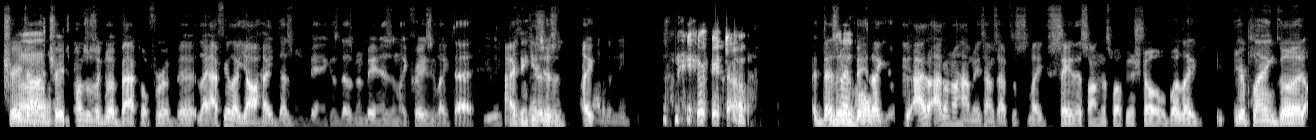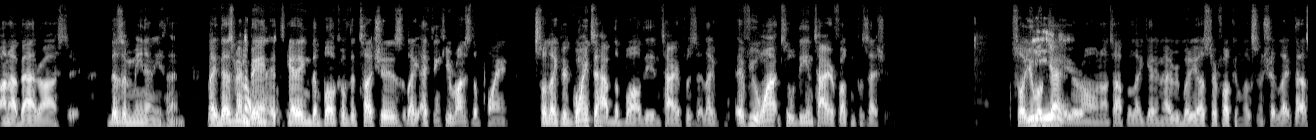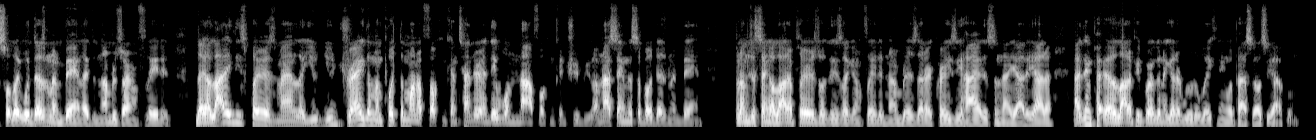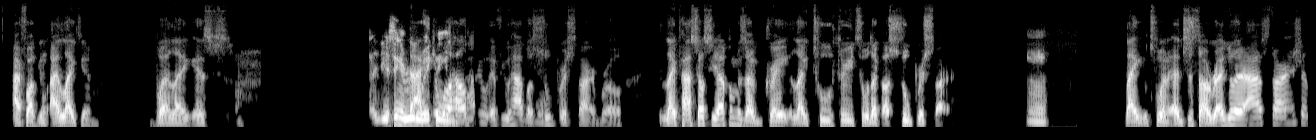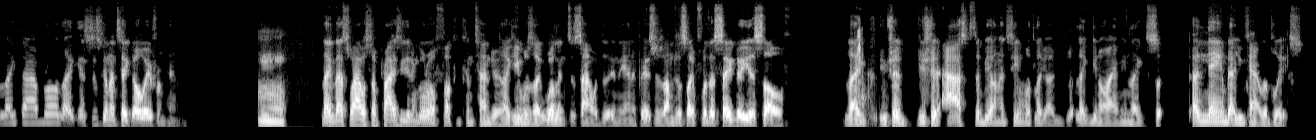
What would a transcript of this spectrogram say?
Trey John, Um, Tre Jones was a good backup for a bit. Like I feel like y'all hype Desmond Bane because Desmond Bane isn't like crazy like that. I think he's just like a lot of the. No. Desmond Bane. Like I I don't know how many times I have to like say this on this fucking show, but like you're playing good on a bad roster doesn't mean anything. Like Desmond No. Bain is getting the bulk of the touches. Like I think he runs the point. So like you're going to have the ball the entire possession. Like if you want to, the entire fucking possession. So you will Yeah. get your own on top of like getting everybody else their fucking looks and shit like that. So like with Desmond Bane, like the numbers are inflated. Like a lot of these players, man, like you you drag them and put them on a fucking contender and they will not fucking contribute. I'm not saying this about Desmond Bane, but I'm just saying a lot of players with these like inflated numbers that are crazy high, this and that, yada yada. I think a lot of people are gonna get a rude awakening with Pascal Siakam. I fucking I like him, but like it's uh, You're saying a rude awakening. will help you if you have a superstar, bro. Like Pascal Siakam is a great like two three two like a superstar. Mm. Like to an, uh, just a regular ass star and shit like that, bro. Like it's just gonna take away from him. Mm. Like that's why I was surprised he didn't go to a fucking contender. Like he was like willing to sign with the Indiana Pacers. I'm just like for the sake of yourself, like you should you should ask to be on a team with like a like you know what I mean like a name that you can't replace.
